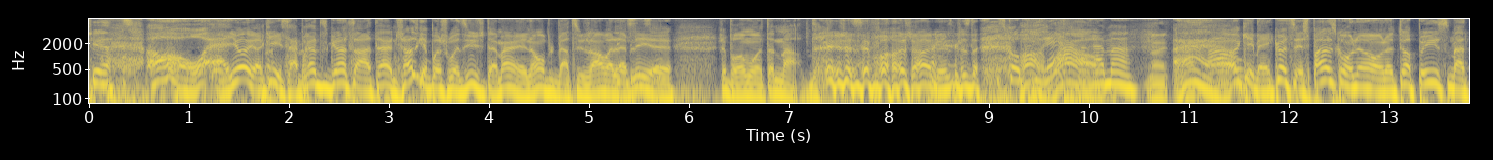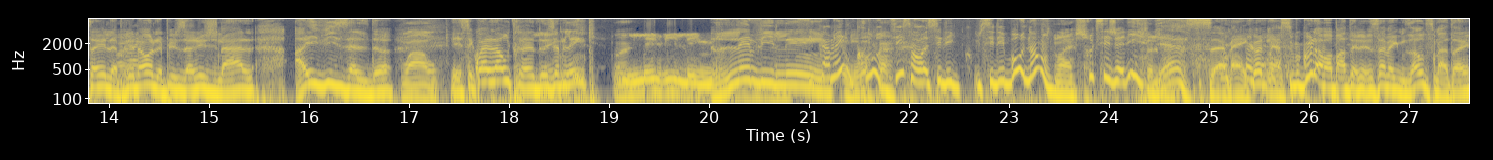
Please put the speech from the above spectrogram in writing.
Shit! Oh, ouais, aïe, OK, ça prend du gars de 100 ans. Une chance qu'il n'a pas choisi, justement, un nom, puis le parti, genre, on va l'appeler, euh, je sais pas, moi, t'as de marde. je sais pas, genre, une espèce de... Ce qu'on Ah, pourrait, wow. apparemment? Ouais. Ah, OK, ben écoute, je pense qu'on a, on a topé ce matin le prénom le plus original, Ivy Zelda. Wow. Et c'est quoi l'autre, euh, deuxième link? Levi Link. Levi Link. C'est quand même cool, tu sais. sont- C'est des, c'est des beaux noms. Ouais. Je trouve que c'est joli. Yes! Ben écoute, merci beaucoup d'avoir partagé ça avec nous autres ce matin.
